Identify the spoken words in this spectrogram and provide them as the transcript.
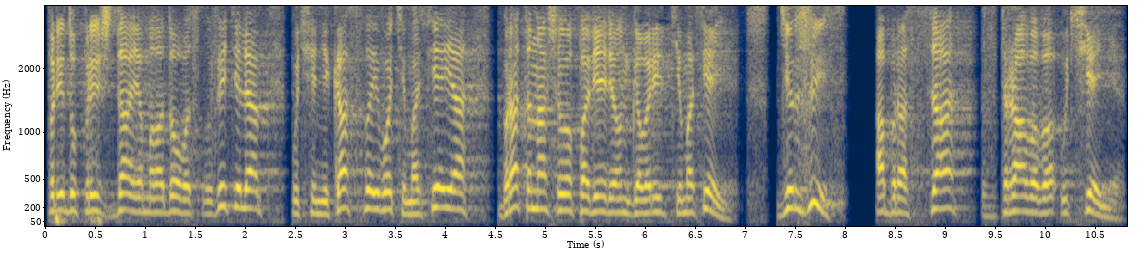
предупреждая молодого служителя, ученика своего Тимофея, брата нашего по вере, он говорит Тимофей, держись образца здравого учения.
